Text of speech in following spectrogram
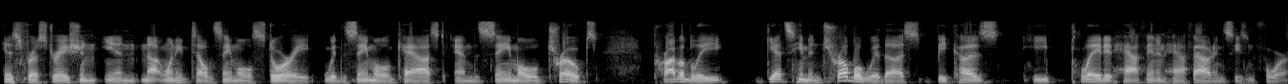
his frustration in not wanting to tell the same old story with the same old cast and the same old tropes probably gets him in trouble with us because he played it half in and half out in season four.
